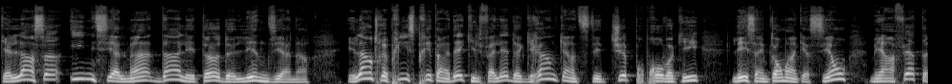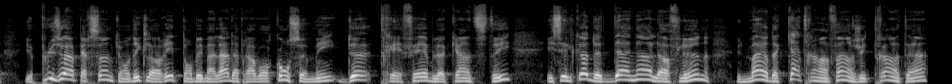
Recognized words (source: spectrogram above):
qu'elle lança initialement dans l'État de l'Indiana. Et l'entreprise prétendait qu'il fallait de grandes quantités de chips pour provoquer les symptômes en question, mais en fait, il y a plusieurs personnes qui ont déclaré de tomber malades après avoir consommé de très faibles quantités, et c'est le cas de Dana Laughlin, une mère de quatre enfants âgée de 30 ans,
